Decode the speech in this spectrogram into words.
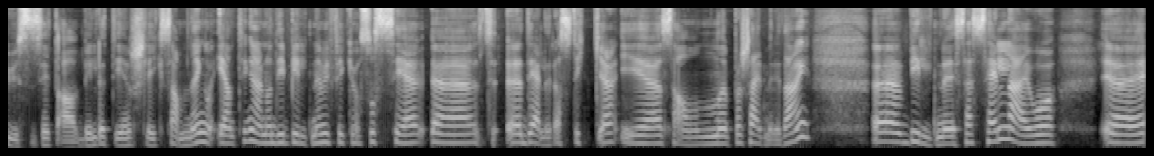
huset sitt avbildet i en slik sammenheng. Og én ting er nå de bildene, vi fikk jo også se eh, deler av stykket i salen på skjermer i dag. Eh, bildene i seg selv er jo eh,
